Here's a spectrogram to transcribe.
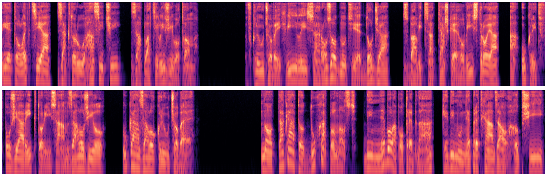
Je to lekcia, za ktorú hasiči, zaplatili životom. V kľúčovej chvíli sa rozhodnutie Dodža zbaviť sa ťažkého výstroja a ukryť v požiari, ktorý sám založil, ukázalo kľúčové. No takáto duchaplnosť by nebola potrebná, keby mu nepredchádzal hlbší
